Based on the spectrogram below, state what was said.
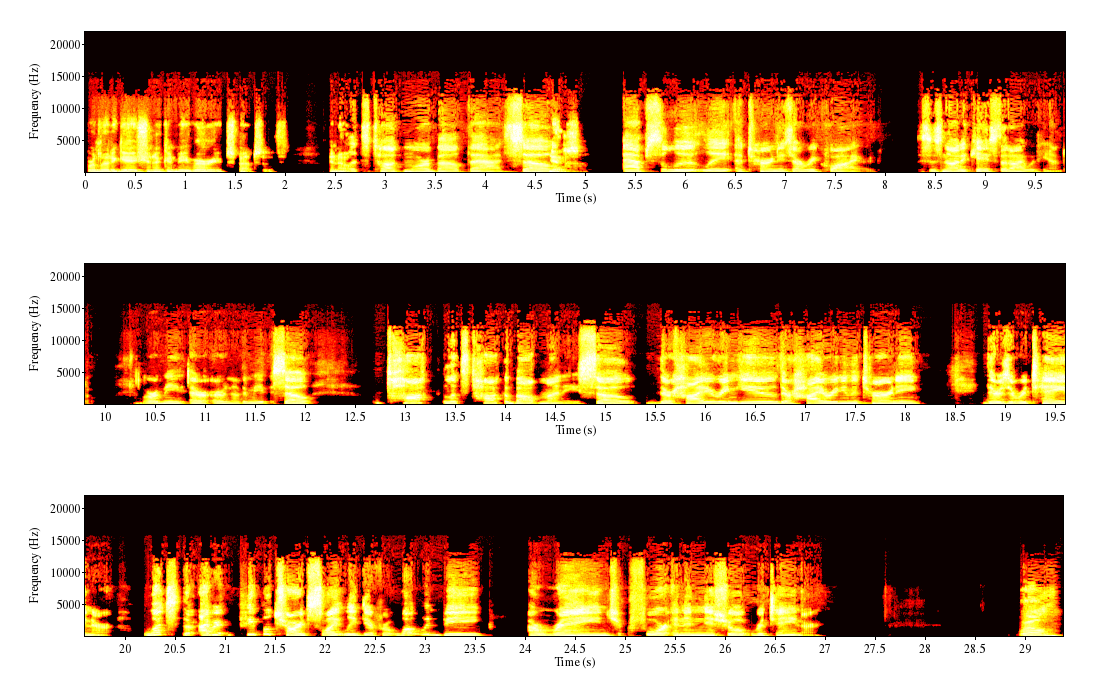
for litigation, it can be very expensive. You know. Let's talk more about that. So, yes. absolutely, attorneys are required. This is not a case that I would handle, or me, or, or another me. So, talk. Let's talk about money. So, they're hiring you. They're hiring an attorney. There's a retainer. What's the? I, people charge slightly different. What would be a range for an initial retainer? Well,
